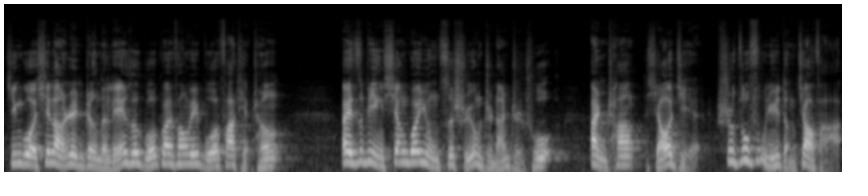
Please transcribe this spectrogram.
经过新浪认证的联合国官方微博发帖称，艾滋病相关用词使用指南指出，暗娼、小姐、失足妇女等叫法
